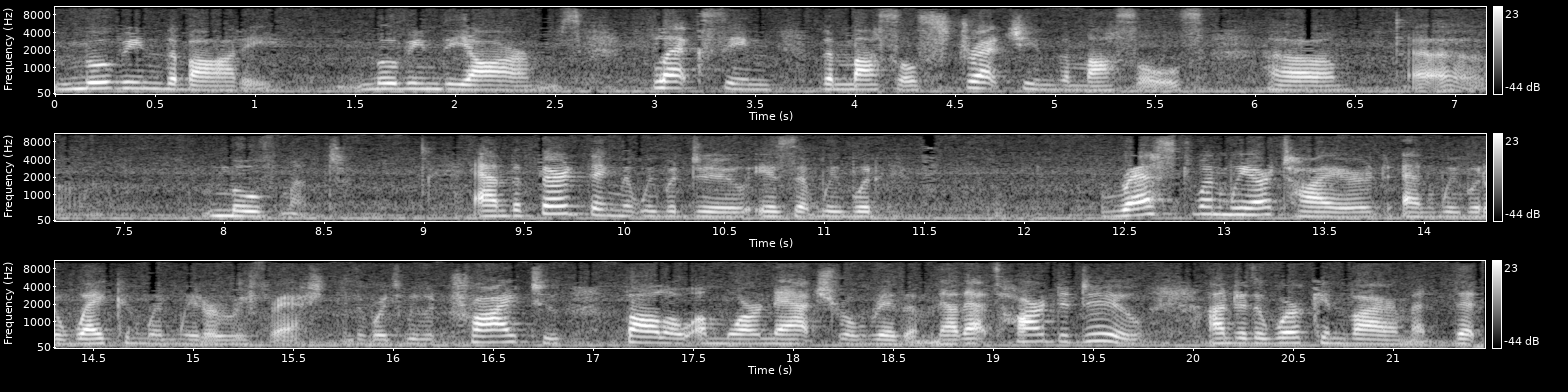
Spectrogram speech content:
Moving the body, moving the arms, flexing the muscles, stretching the muscles, uh, uh, movement. And the third thing that we would do is that we would rest when we are tired and we would awaken when we are refreshed. In other words, we would try to follow a more natural rhythm. Now that's hard to do under the work environment that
